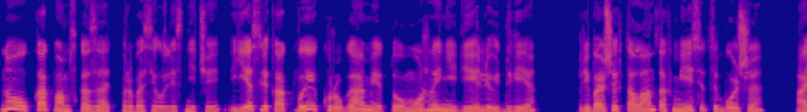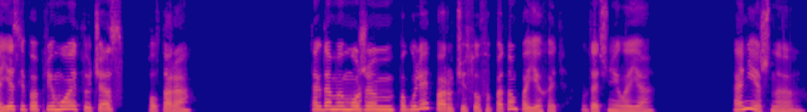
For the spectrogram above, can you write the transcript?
«Ну, как вам сказать», – пробасил лесничий. «Если, как вы, кругами, то можно и неделю, и две. При больших талантах месяц и больше. А если по прямой, то час-полтора». «Тогда мы можем погулять пару часов и потом поехать», – уточнила я. «Конечно.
